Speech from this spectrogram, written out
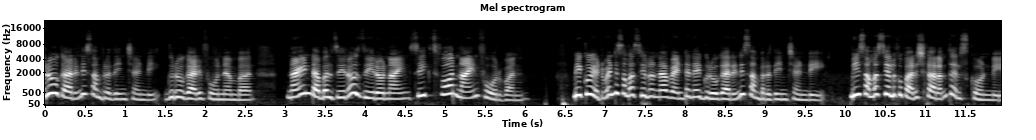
గురువు గారిని సంప్రదించండి. గురువు గారి phone number nine double zero zero nine six four nine four one. మీకు ఎటువంటి సమస్యలున్నా వెంటనే గురువుగారిని సంప్రదించండి. మీ సమస్యలకు పరిష్కారం తెలుసుకోండి.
